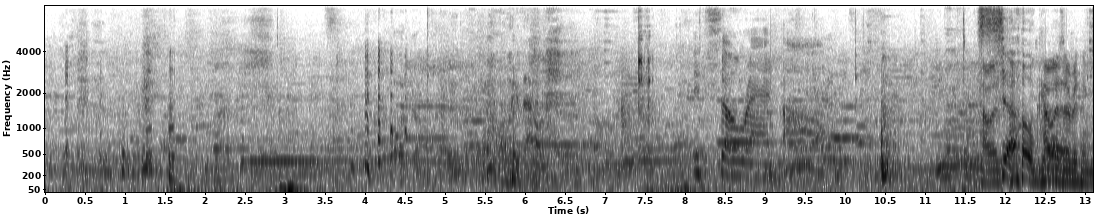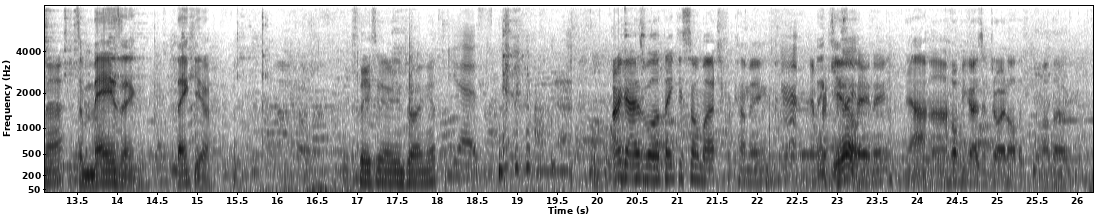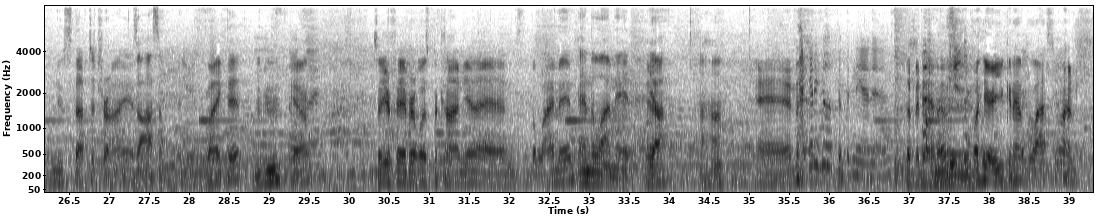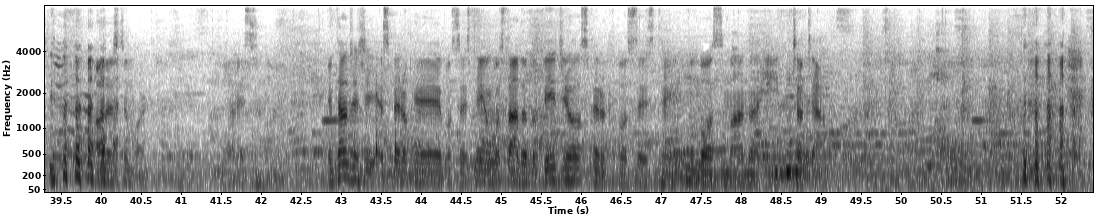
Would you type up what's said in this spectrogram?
Look at that one. It's so red. How is So how is good. everything, Matt? It's amazing. Thank you. Stacy, are you enjoying it? Yes. All right, guys. Well, thank you so much for coming Yeah. and Thank you. participating. Yeah. Uh, hope you guys enjoyed all the all the new stuff to try. It's awesome. And you liked it. Mm-hmm. So Yeah. So your favorite was picanha and the limeade. And the limeade. Yeah. Uh huh. And I gotta go with the bananas. the bananas. well, here, you can have the last one. Oh, there's two more. Então, gente, espero que vocês tenham gostado do vídeo. Espero que vocês tenham uma boa semana e tchau, tchau.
